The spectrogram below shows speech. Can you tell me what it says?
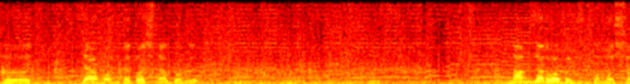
що ця гонка точно буде нам заробить, тому що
